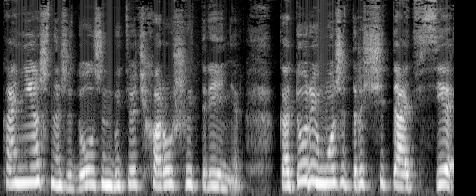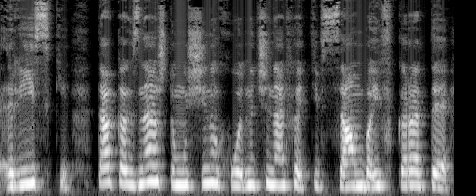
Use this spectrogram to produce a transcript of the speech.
конечно же, должен быть очень хороший тренер, который может рассчитать все риски, так как знаю, что мужчины начинают ходить в самбо и в карате.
